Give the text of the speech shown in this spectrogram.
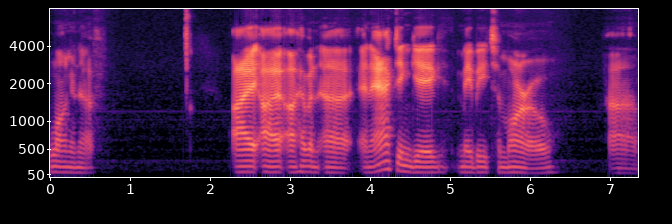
long enough. I, I, I have an uh, an acting gig maybe tomorrow um,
